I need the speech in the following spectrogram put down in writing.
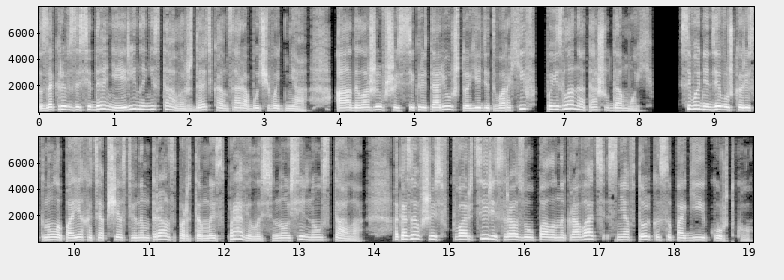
Закрыв заседание, Ирина не стала ждать конца рабочего дня, а, доложившись секретарю, что едет в архив, повезла Наташу домой. Сегодня девушка рискнула поехать общественным транспортом и справилась, но сильно устала. Оказавшись в квартире, сразу упала на кровать, сняв только сапоги и куртку.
